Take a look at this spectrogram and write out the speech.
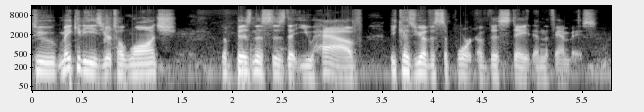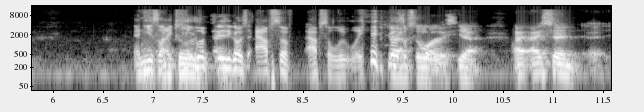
to make it easier to launch the businesses that you have because you have the support of this state and the fan base? And he's like, totally, he looked at it, he goes, absolutely. he goes, absolutely. Yeah. I, I said, uh,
